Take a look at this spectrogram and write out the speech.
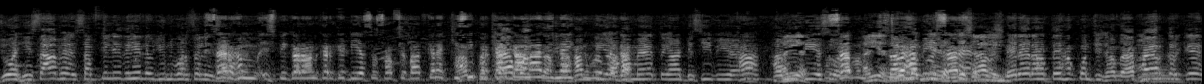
जो हिसाब है सबके लिए देखिए यूनिवर्सल सर हिसाब है। हम स्पीकर ऑन करके डीएसओ साहब से बात करें किसी आपको प्रकार क्या का अनाज नहीं हम भी हम है तो यहाँ डीसी भी है। हाँ, हम भी डीएसओ सब सब है, मेरे रहते हैं कौन चीज़? हम एफ़ आई आर करके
